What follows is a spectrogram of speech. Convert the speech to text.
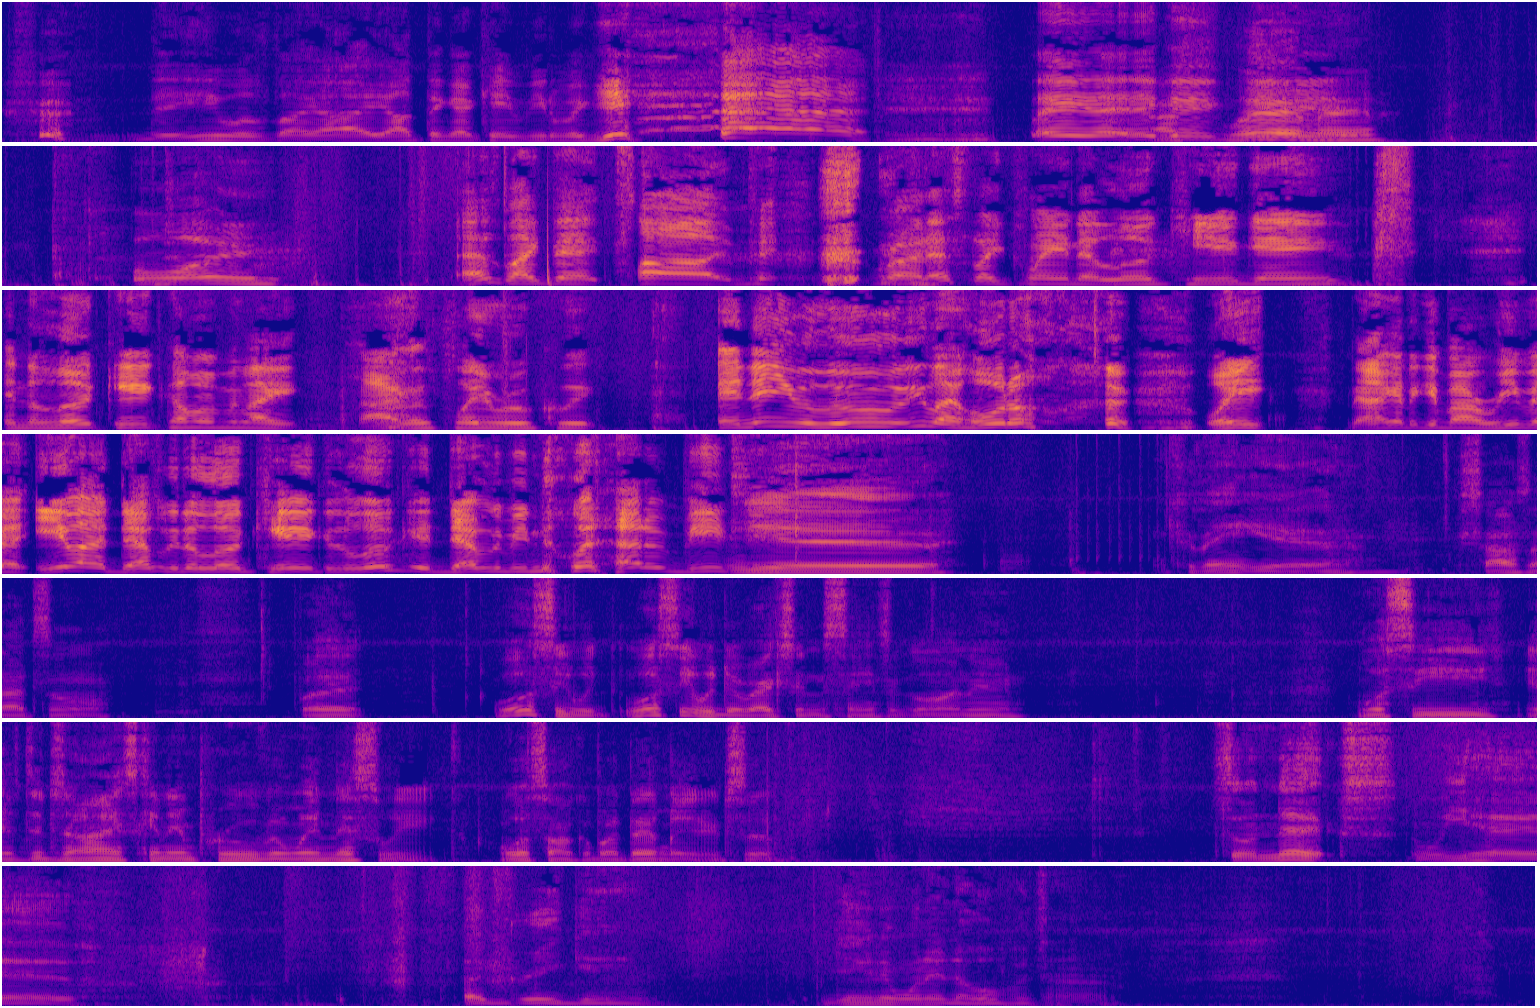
Then he was like, "Ah, y'all think I can't beat him again?" Play that I swear, again. man. Boy, that's like that, uh, bro. That's like playing that little kid game, and the little kid come up and like, all right, let's play real quick, and then you lose. You like, hold on, wait. Now I gotta get my rematch. Eli definitely the little kid, cause the little kid definitely be knowing how to beat you. Yeah. Cause ain't yeah. Shouts out to him. But we'll see what we'll see what direction the Saints are going in. We'll see if the Giants can improve and win this week. We'll talk about that later too. So next we have a great game. Game that went into overtime.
